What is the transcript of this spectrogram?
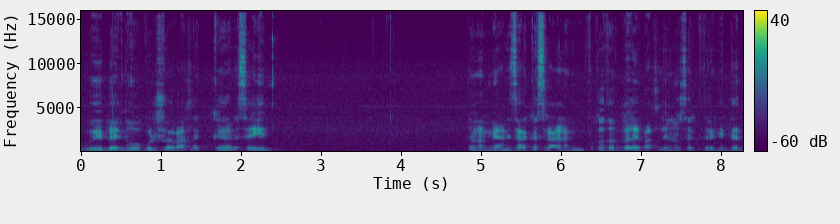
ويبدأ إن هو كل شوية يبعت لك رسايل. تمام؟ يعني ساعة كأس العالم في قطر بدأ يبعت لنا رسائل كتيرة جدا.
